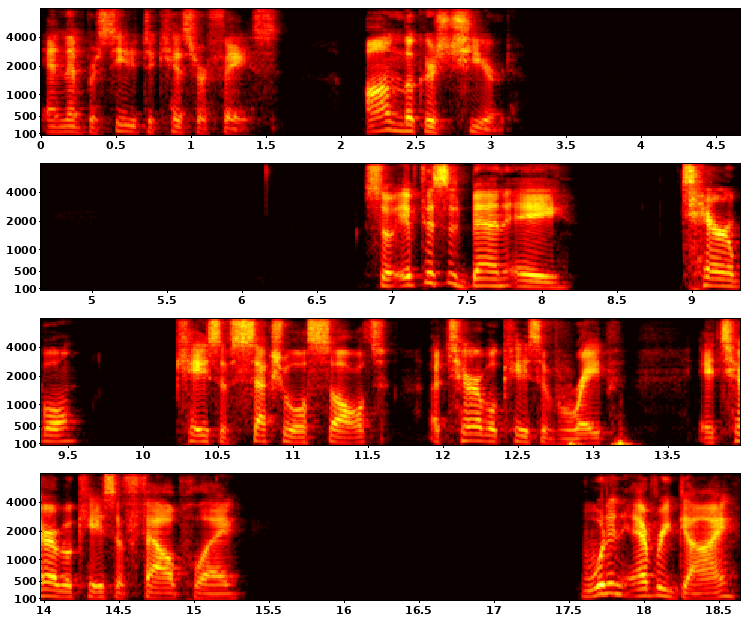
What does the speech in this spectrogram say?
and then proceeded to kiss her face. Onlookers cheered. So if this has been a terrible case of sexual assault, a terrible case of rape, a terrible case of foul play, wouldn't every guy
